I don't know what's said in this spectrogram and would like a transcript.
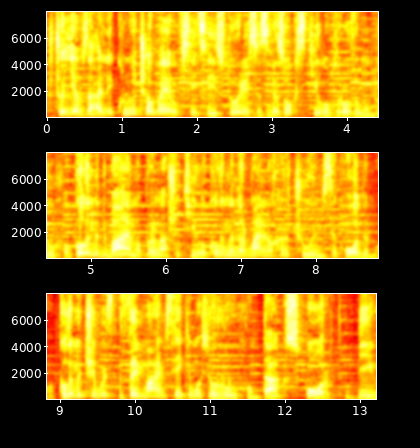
що є взагалі ключове у всій цій історії, це зв'язок з тілом, з розумом, духом. Коли ми дбаємо про наше тіло, коли ми нормально харчуємося, ходимо, коли ми чимось займаємося якимось рухом, так спорт, біг,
